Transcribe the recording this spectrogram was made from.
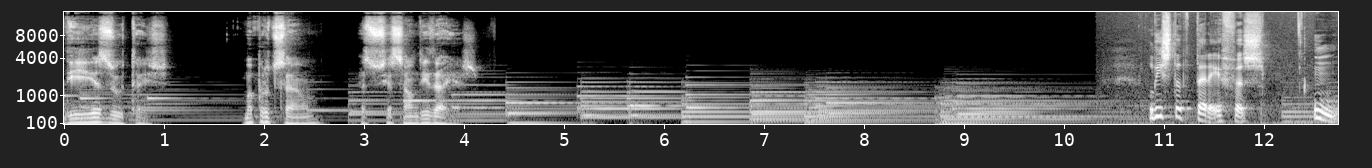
Dias Úteis, uma produção, associação de ideias. Lista de tarefas: 1.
